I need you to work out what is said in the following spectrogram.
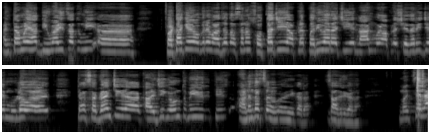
आणि त्यामुळे या दिवाळीचा तुम्ही फटाके वगैरे वाजत असताना स्वतःची आपल्या परिवाराची लहान मुलं आपल्या शेजारी जे मुलं आहेत त्या सगळ्यांची काळजी घेऊन तुम्ही ती आनंदात हे करा साजरी करा. मग चला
